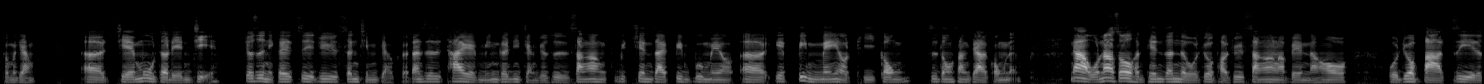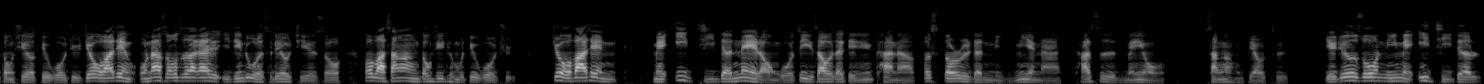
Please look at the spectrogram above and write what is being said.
怎么讲？呃，节目的连接就是你可以自己去申请表格，但是他也明跟你讲，就是上岸现在并不没有，呃，也并没有提供自动上架的功能。那我那时候很天真的，我就跑去上岸那边，然后我就把自己的东西都丢过去，结果我发现我那时候是大概已经录了十六集的时候，我把上岸的东西全部丢过去，结果我发现每一集的内容，我自己稍微再点进去看啊，first story 的里面啊，它是没有上岸的标志，也就是说你每一集的。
